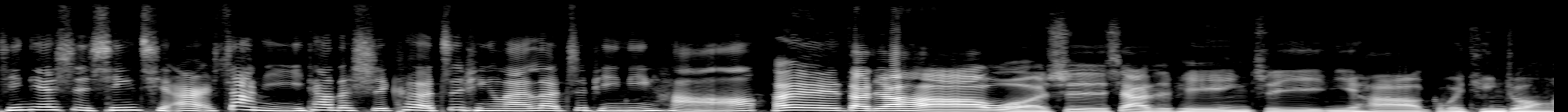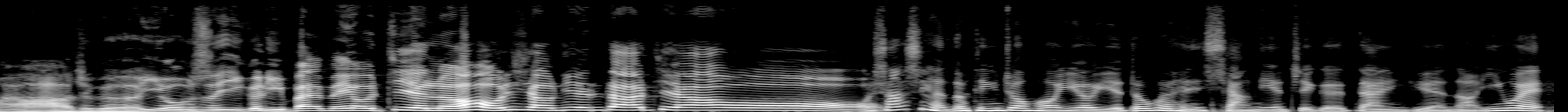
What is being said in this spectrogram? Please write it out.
今天是星期二，吓你一跳的时刻，志平来了，志平你好，嗨，大家好，我是夏志平，志毅你好，各位听众啊，这个又是一个礼拜没有见了，好想念大家哦。我相信很多听众朋友也都会很想念这个单元呢，因为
